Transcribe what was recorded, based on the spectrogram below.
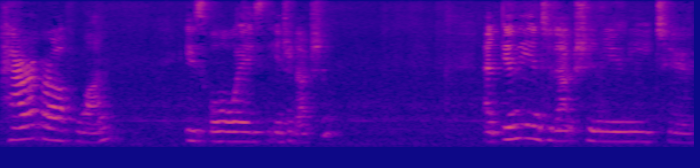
paragraph one is always the introduction. And in the introduction, you need to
